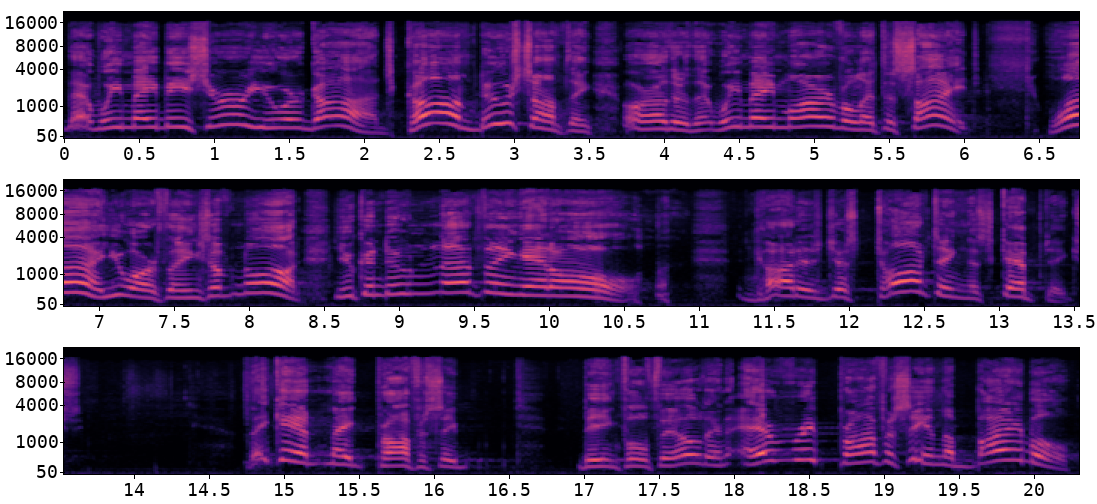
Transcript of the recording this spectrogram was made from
that we may be sure you are God's. Come, do something or other that we may marvel at the sight. Why? You are things of naught. You can do nothing at all. God is just taunting the skeptics. They can't make prophecy being fulfilled, and every prophecy in the Bible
